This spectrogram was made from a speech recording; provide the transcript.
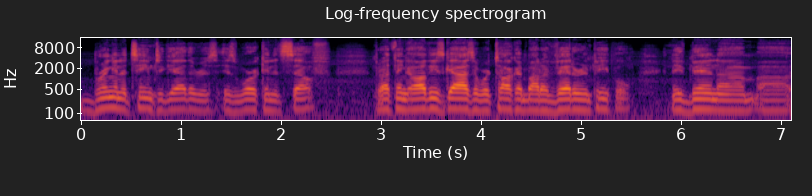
bringing a team together is, is work in itself. But I think all these guys that we're talking about are veteran people. They've been, um, uh,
